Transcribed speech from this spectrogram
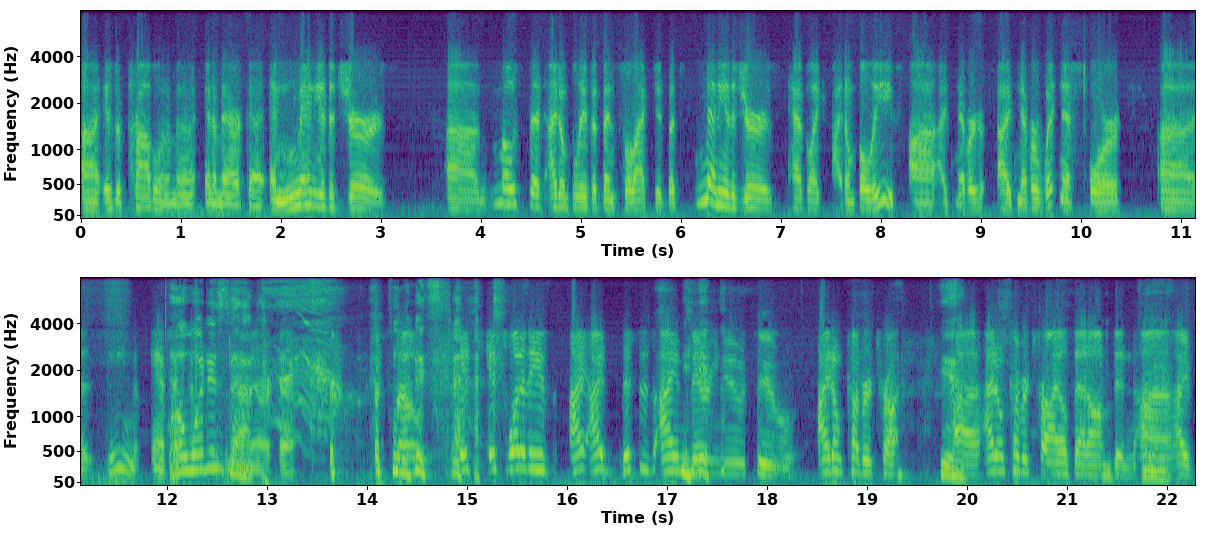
uh, is a problem in, in America, and many of the jurors, uh, most that I don't believe have been selected, but many of the jurors have like, I don't believe, uh, I've never, I've never witnessed or uh, anti. Oh, what is that? America. so it's, it's one of these. I, I this is I am very new to. I don't cover trial. Yeah. Uh, I don't cover trials that often. Uh, I've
